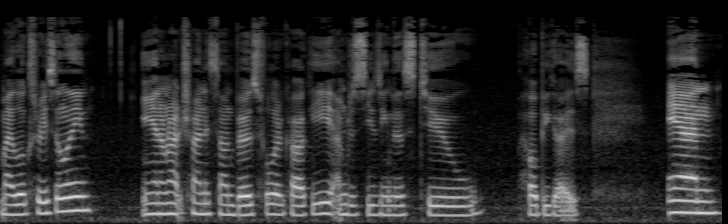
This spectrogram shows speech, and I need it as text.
my looks recently, and I'm not trying to sound boastful or cocky. I'm just using this to help you guys. And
